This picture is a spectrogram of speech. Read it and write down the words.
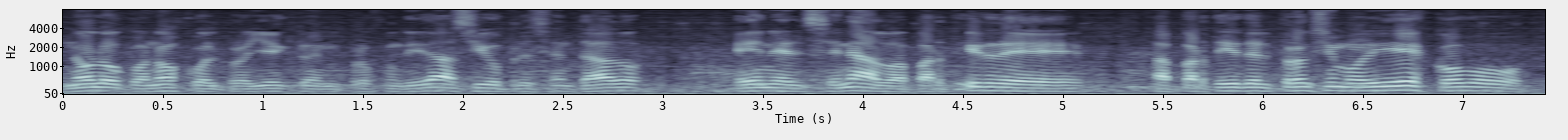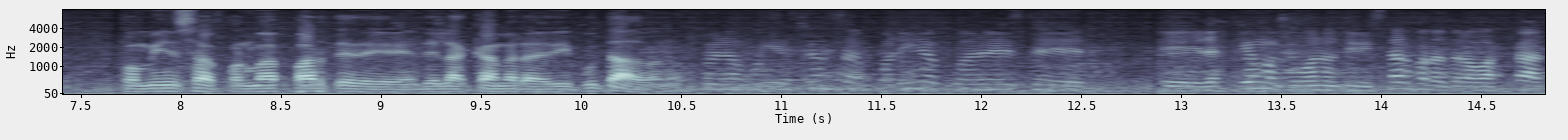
no lo conozco el proyecto en profundidad, ha sido presentado en el Senado, a partir, de, a partir del próximo 10 Cobo comienza a formar parte de, la Cámara de Diputados. ¿no? Con la oposición sanjuanina, ¿cuál es eh, el esquema que van a utilizar para trabajar?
